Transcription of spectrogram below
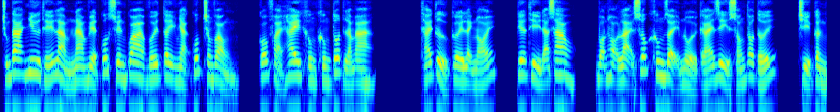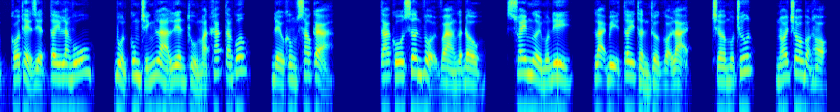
chúng ta như thế làm Nam Việt quốc xuyên qua với Tây Nhạc quốc trong vòng, có phải hay không không tốt lắm à? Thái tử cười lạnh nói, kia thì đã sao, bọn họ lại sốc không dậy nổi cái gì sóng to tới, chỉ cần có thể diệt Tây Lăng Vũ, bổn cung chính là liên thủ mặt khác Tam Quốc, đều không sao cả. Ta cố sơn vội vàng gật đầu, xoay người muốn đi, lại bị Tây thần thược gọi lại, chờ một chút, nói cho bọn họ,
